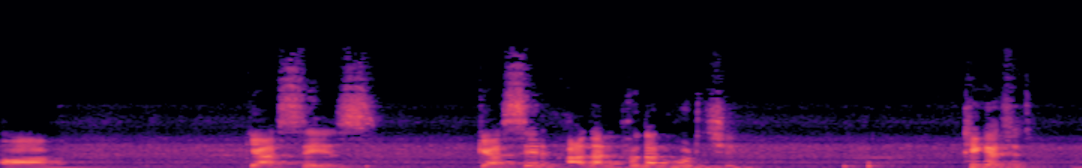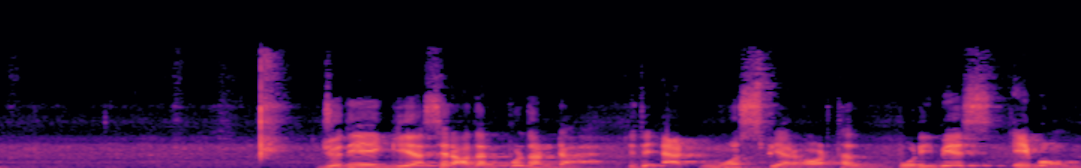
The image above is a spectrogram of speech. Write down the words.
of gases গ্যাসের আদান প্রদান ঘটছে। ঠিক আছে যদি এই গ্যাসের আদান প্রদানটা যদি অ্যাটমসফিয়ার অর্থাৎ পরিবেশ এবং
